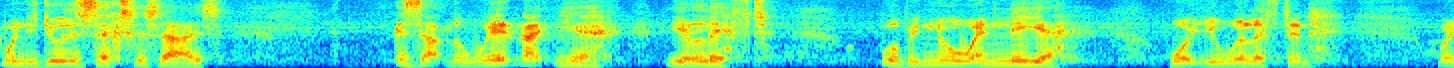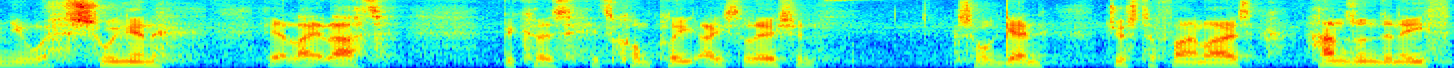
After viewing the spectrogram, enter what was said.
when you do this exercise is that the weight that you, you lift will be nowhere near what you were lifting when you were swinging it like that because it's complete isolation. So again, just to finalize, hands underneath,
